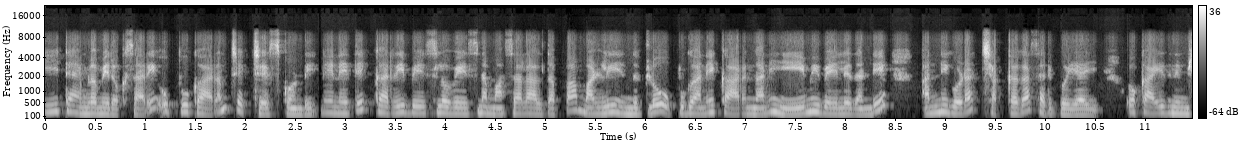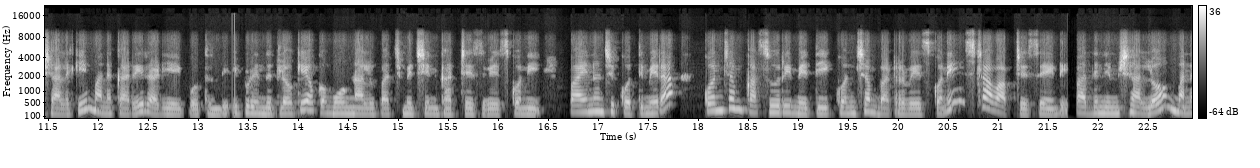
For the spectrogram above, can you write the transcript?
ఈ టైంలో మీరు ఒకసారి ఉప్పు కారం చెక్ చేసుకోండి. నేనైతే కర్రీ బేస్లో వేసిన మసాలాలు తప్ప మళ్ళీ ఇందులో ఉప్పు గాని కారం గాని ఏమీ వేయలేదండి. అన్ని కూడా చక్కగా సరిపోయాయి. ఒక ఐదు నిమిషాలకి మన కర్రీ రెడీ అయిపోతుంది. ఇప్పుడు ఇందులోకి ఒక మూడు నాలుగు పచ్చిమిర్చిని కట్ చేసి వేసుకొని పైనుంచి కొత్తిమీర కొంచెం కసూరి మెతి కొంచెం బటర్ వేసుకొని స్టవ్ ఆఫ్ చేసేయండి. పది నిమిషాల్లో మన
